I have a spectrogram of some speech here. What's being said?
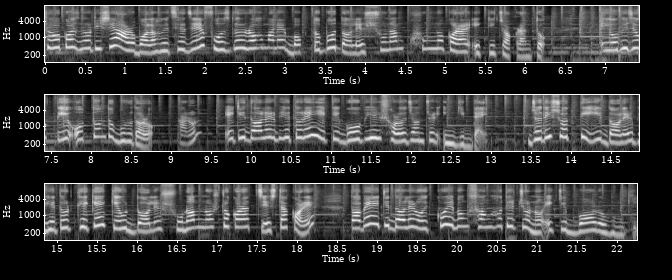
শোকজ নোটিশে আরও বলা হয়েছে যে ফজলুর রহমানের বক্তব্য দলের সুনাম ক্ষুণ্ণ করার একটি চক্রান্ত। এই অভিযোগটি অত্যন্ত গুরুতর, কারণ এটি দলের ভেতরেই একটি গভীর ষড়যন্ত্রের ইঙ্গিত দেয়। যদি সত্যি দলের ভেতর থেকে কেউ দলের সুনাম নষ্ট করার চেষ্টা করে, তবে এটি দলের ঐক্য এবং সংহতির জন্য একটি বড় হুমকি।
